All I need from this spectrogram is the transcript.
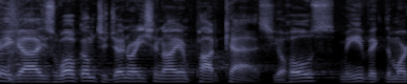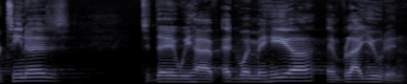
Hey guys, welcome to Generation Iron Podcast. Your host, me, Victor Martinez. Today we have Edwin Mejia and Vlad Yudin.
